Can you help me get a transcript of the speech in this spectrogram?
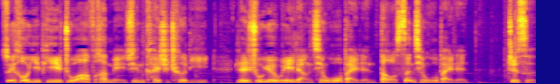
最后一批驻阿富汗美军开始撤离，人数约为两千五百人到三千五百人，至此。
